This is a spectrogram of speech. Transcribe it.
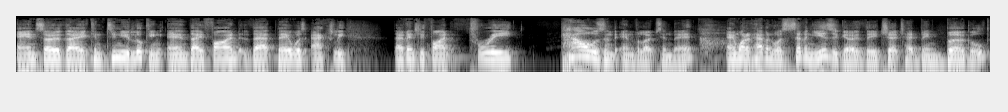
And so they continue looking and they find that there was actually, they eventually find 3,000 envelopes in there. And what had happened was seven years ago, the church had been burgled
